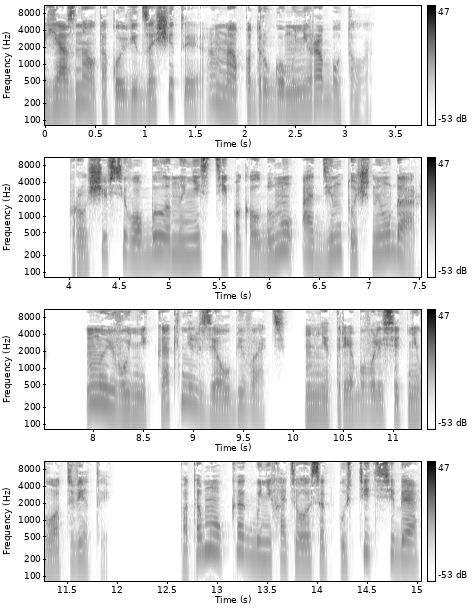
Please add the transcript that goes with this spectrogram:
я знал такой вид защиты, она по-другому не работала. Проще всего было нанести по колдуну один точный удар, но его никак нельзя убивать. Мне требовались от него ответы. Потому, как бы не хотелось отпустить себя,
